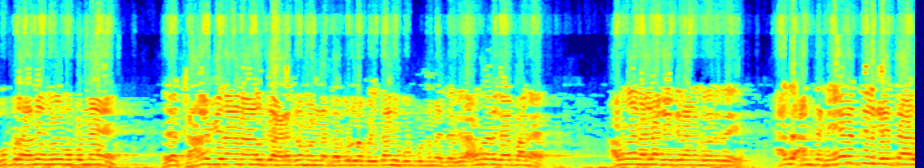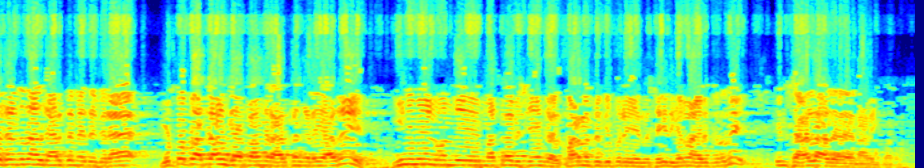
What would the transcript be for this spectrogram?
கூப்பிடாத எங்க போய் கூப்பிடணும் ஏதோ காபிரான ஆளுக்கு அடக்கம் பண்ண கபூர்ல போய் தான் நீ கூப்பிடணுமே தவிர அவங்க என்ன கேட்பாங்க? அவங்க நல்லா கேட்கிறாங்கன்னு வருது. அது அந்த நேரத்தில் கேட்டார்கள் தான் அதுக்கு அர்த்தமே தவிர எப்ப பார்த்தாலும் கேட்பாங்கிற அர்த்தம் கிடையாது. இனிமேல் வந்து மற்ற விஷயங்கள் மரணத்துக்கு பிறகு செய்திகள்லாம் இருக்கிறது. இன்ஷா அதை நாளைக்கு பார்க்கலாம்.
